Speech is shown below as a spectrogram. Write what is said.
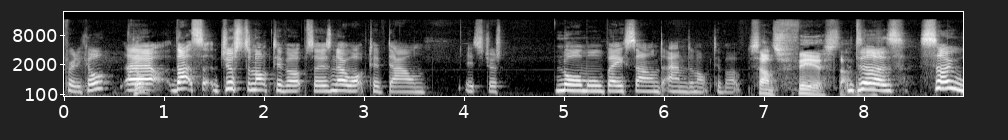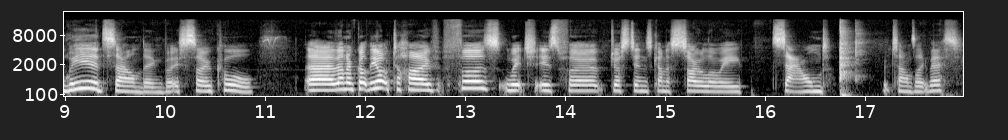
pretty cool. Uh, that's just an octave up, so there's no octave down. It's just normal bass sound and an octave up. Sounds fierce. That It does. So weird sounding, but it's so cool. Uh, then I've got the Octahive Fuzz, which is for Justin's kind of solo-y sound, which sounds like this.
